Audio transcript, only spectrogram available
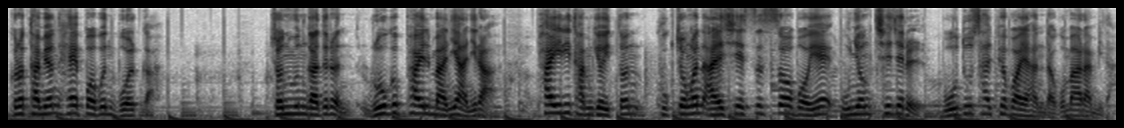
그렇다면 해법은 무엇일까? 전문가들은 로그 파일만이 아니라 파일이 담겨있던 국정원 RCS 서버의 운영 체제를 모두 살펴봐야 한다고 말합니다.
